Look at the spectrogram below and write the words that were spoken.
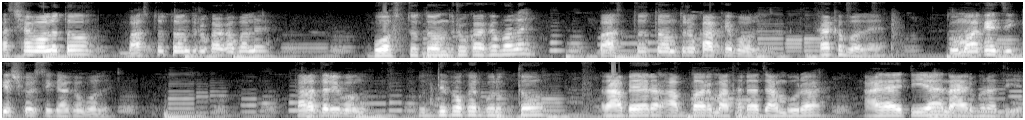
আচ্ছা বলো তো বাস্তুতন্ত্র কাকে বলে? বস্তুতন্ত্র কাকে বলে? বাস্তুতন্ত্র কাকে বলে? কাকে বলে? তোমাকে জিজ্ঞেস করছি কাকে বলে। তাড়াতাড়ি বলো। উদ্দীপকের গুরুত্ব রাবের আব্বার মাথাটা জাম্বুরা আয়াই দিয়া নায়ের ভরা দিয়া।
